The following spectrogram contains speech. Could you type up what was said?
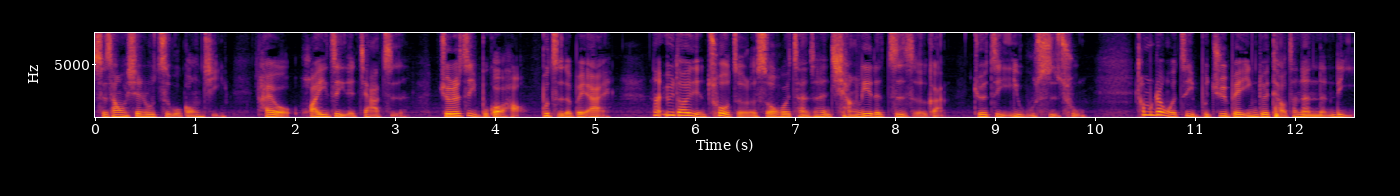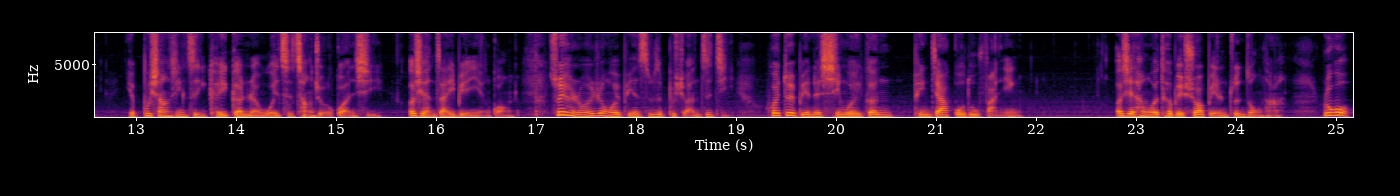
时常会陷入自我攻击，还有怀疑自己的价值，觉得自己不够好，不值得被爱。那遇到一点挫折的时候，会产生很强烈的自责感，觉得自己一无是处。他们认为自己不具备应对挑战的能力，也不相信自己可以跟人维持长久的关系，而且很在意别人眼光，所以很容易认为别人是不是不喜欢自己，会对别人的行为跟评价过度反应，而且他们会特别需要别人尊重他。如果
